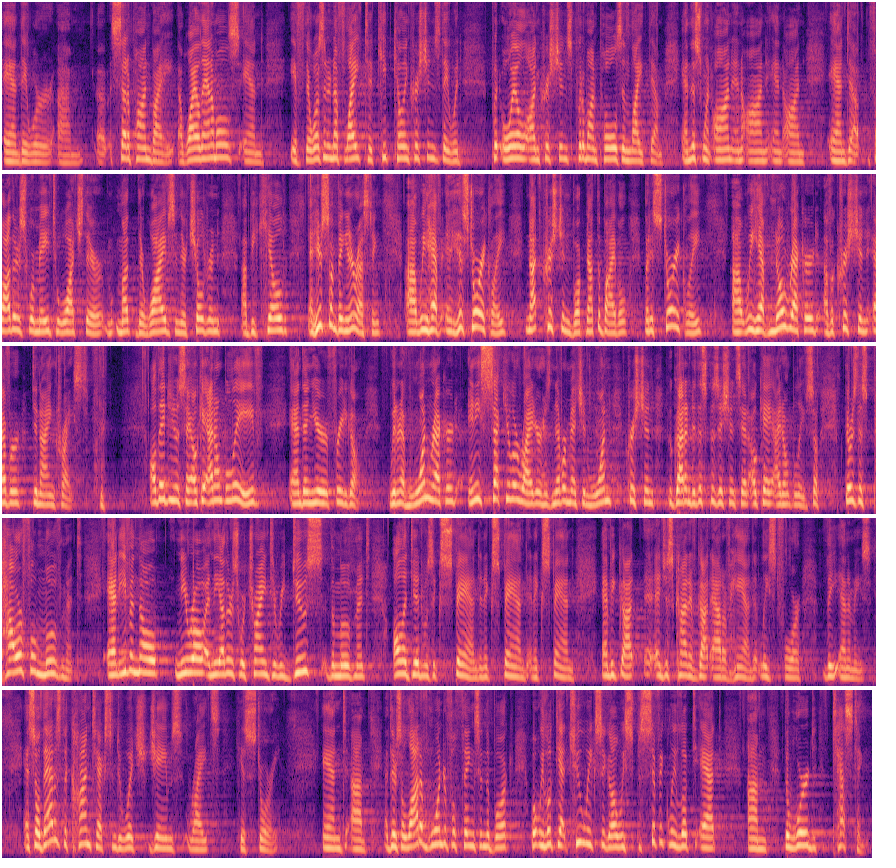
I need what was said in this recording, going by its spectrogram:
and they were um, uh, set upon by wild animals and If there wasn't enough light to keep killing Christians, they would put oil on Christians, put them on poles, and light them. And this went on and on and on. And uh, fathers were made to watch their, their wives and their children uh, be killed. And here's something interesting. Uh, we have historically, not Christian book, not the Bible, but historically, uh, we have no record of a Christian ever denying Christ. All they do is say, okay, I don't believe, and then you're free to go. We don't have one record. Any secular writer has never mentioned one Christian who got into this position and said, okay, I don't believe. So there's this powerful movement. And even though Nero and the others were trying to reduce the movement, all it did was expand and expand and expand and, got, and just kind of got out of hand, at least for the enemies. And so that is the context into which James writes his story. And um, there's a lot of wonderful things in the book. What we looked at two weeks ago, we specifically looked at um, the word testing.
